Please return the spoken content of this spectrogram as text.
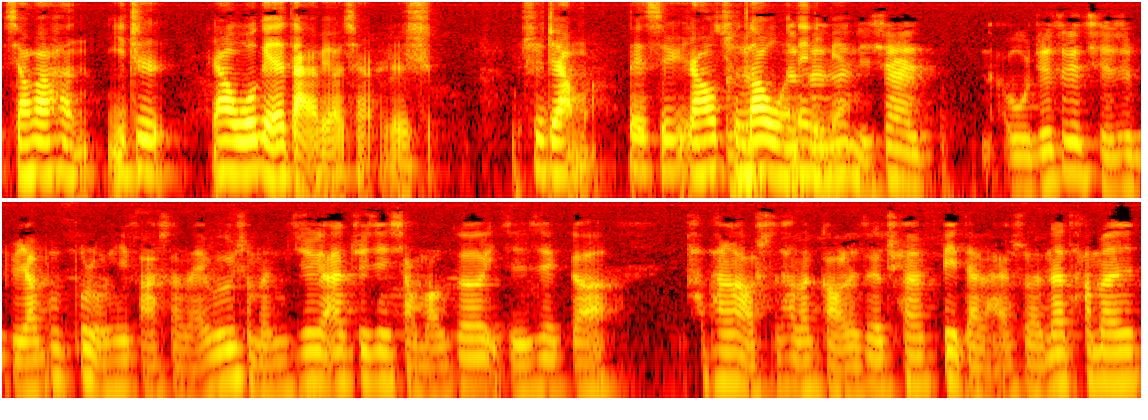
想法很一致，然后我给他打个标签，这是是这样吗？类似于然后存到我那里面。那你现在我觉得这个其实比较不不容易发生的，因为为什么？你就按最近小毛哥以及这个潘潘老师他们搞的这个圈 feed 来说，那他们。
